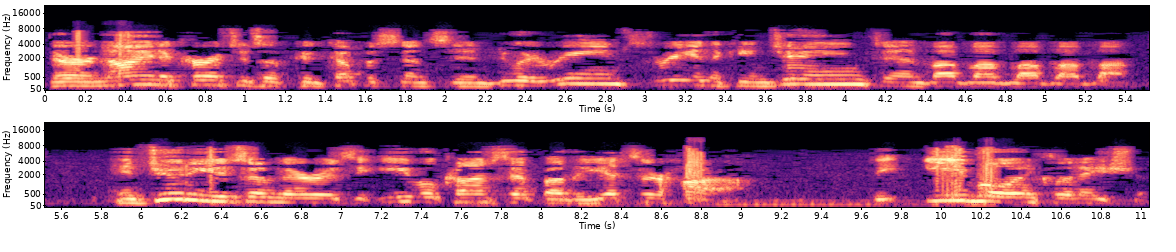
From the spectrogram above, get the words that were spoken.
There are nine occurrences of concupiscence in Douay-Rheims, three in the King James, and blah, blah, blah, blah, blah. In Judaism, there is the evil concept of the Yetzer Hara, the evil inclination.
